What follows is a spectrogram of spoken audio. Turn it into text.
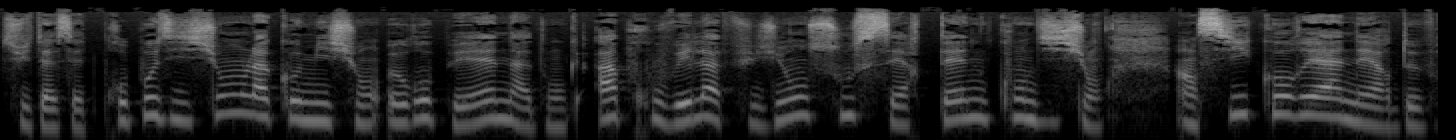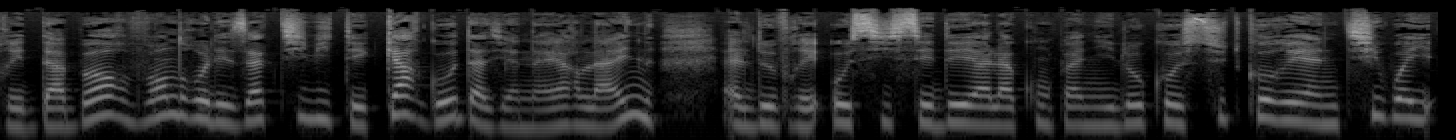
Suite à cette proposition, la Commission européenne a donc approuvé la fusion sous certaines conditions. Ainsi, Korean Air devrait d'abord vendre les activités cargo d'Asiana Airlines. Elle devrait aussi céder à la compagnie low-cost sud-coréenne T-Way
